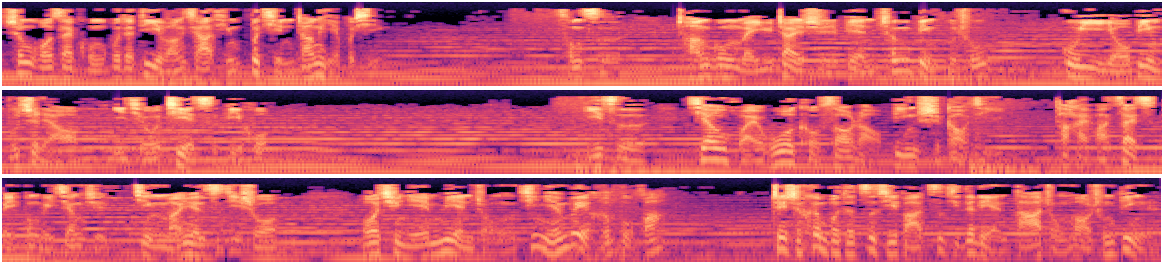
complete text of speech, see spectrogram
生活在恐怖的帝王家庭，不紧张也不行。从此，长恭每遇战事便称病不出。故意有病不治疗，以求借此避祸。一次，江淮倭寇骚扰，兵势告急，他害怕再次被封为将军，竟埋怨自己说：“我去年面肿，今年为何不发？”真是恨不得自己把自己的脸打肿，冒充病人。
